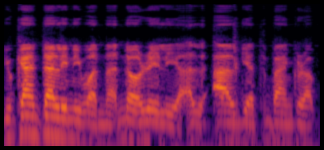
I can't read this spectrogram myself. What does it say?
you can't tell anyone that. No, really, I'll I'll get bankrupt.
